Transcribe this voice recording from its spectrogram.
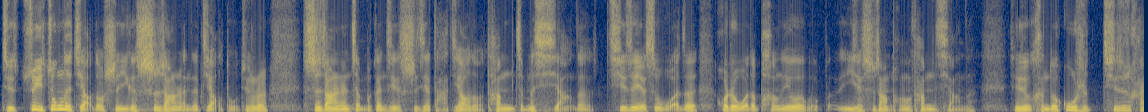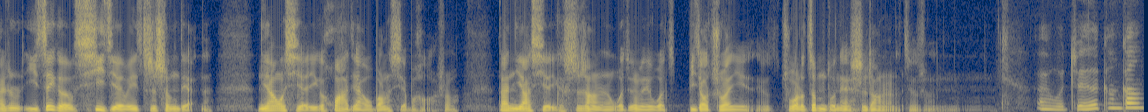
就最终的角度是一个视障人的角度，就是说视障人怎么跟这个世界打交道，他们怎么想的，其实也是我的或者我的朋友一些视障朋友他们想的。就是很多故事其实还是以这个细节为支撑点的。你让我写一个画家，我保证写不好，是吧？但你要写一个视障人，我认为我比较专业，做了这么多年视障人了，就是。哎，我觉得刚刚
